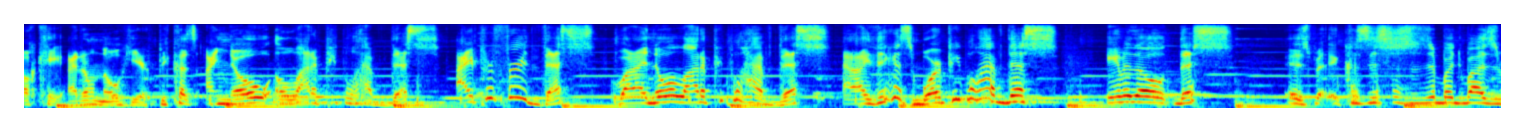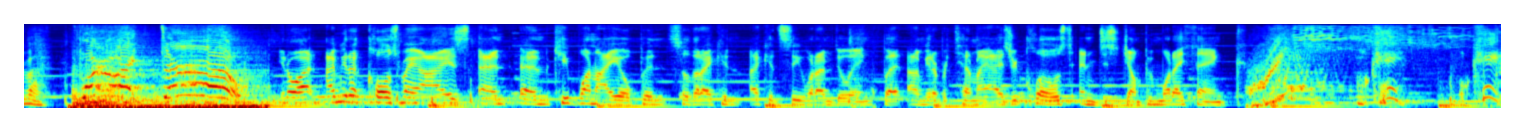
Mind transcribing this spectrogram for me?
Okay, I don't know here because I know a lot of people have this. I prefer this, but I know a lot of people have this. And I think it's more people have this, even though this is because this is what do I do? You know what? I'm gonna close my eyes and and keep one eye open so that I can I can see what I'm doing. But I'm gonna pretend my eyes are closed and just jump in what I think. Okay, okay.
